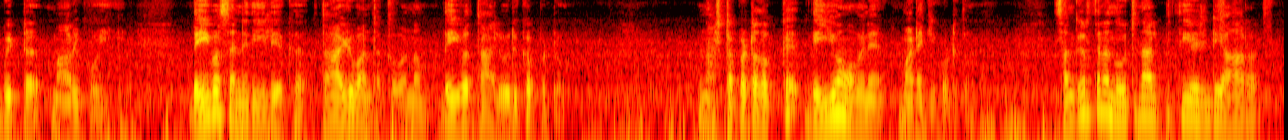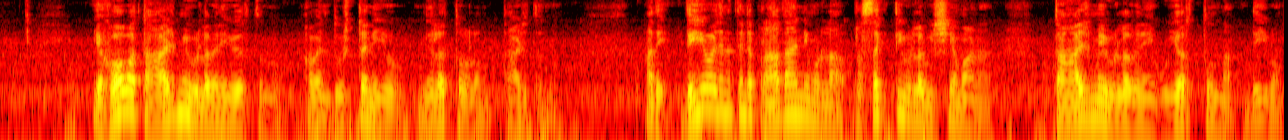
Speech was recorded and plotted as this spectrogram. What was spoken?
വിട്ട് മാറിപ്പോയി. ദൈവസന്നിധിയിലേക്ക് താഴുവാൻ തക്കവണ്ണം ദൈവത്താൽ ഒരുക്കപ്പെട്ടു. നഷ്ടപ്പെട്ടതൊക്കെ ദൈവം അവന് മടക്കി കൊടുത്തു. സങ്കീർത്തനം നൂറ്റി നാൽപ്പത്തിയേഴിന്റെ ആറ്. യഹോവ താഴ്മയുള്ളവനെ ഉയർത്തുന്നു അവൻ ദുഷ്ടനെയോ നിലത്തോളം താഴ്ത്തുന്നു. അതെ ദൈവവചനത്തിന്റെ പ്രാധാന്യമുള്ള പ്രസക്തിയുള്ള വിഷയമാണ് താഴ്മയുള്ളവനെ ഉയർത്തുന്ന ദൈവം.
